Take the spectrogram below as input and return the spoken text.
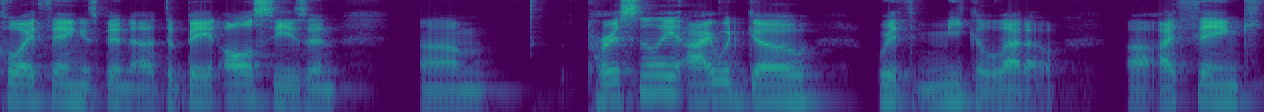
Kooy thing has been a debate all season. Um, personally, I would go with Michieletto. Uh, I think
